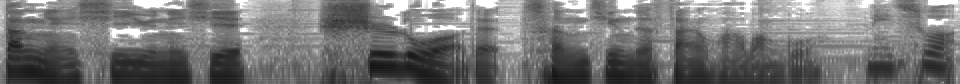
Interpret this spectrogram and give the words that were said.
当年西域那些失落的曾经的繁华王国。没错。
